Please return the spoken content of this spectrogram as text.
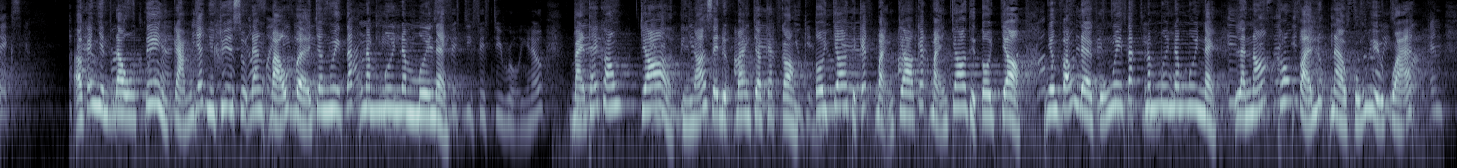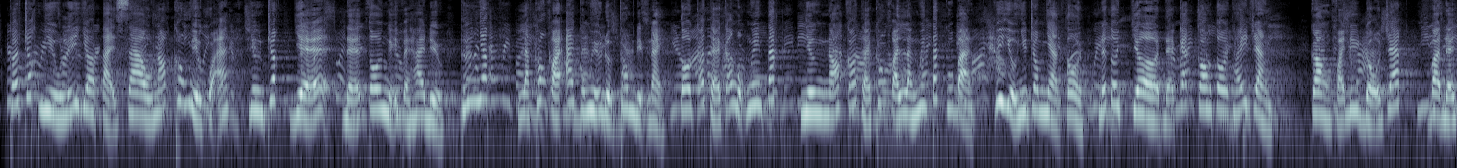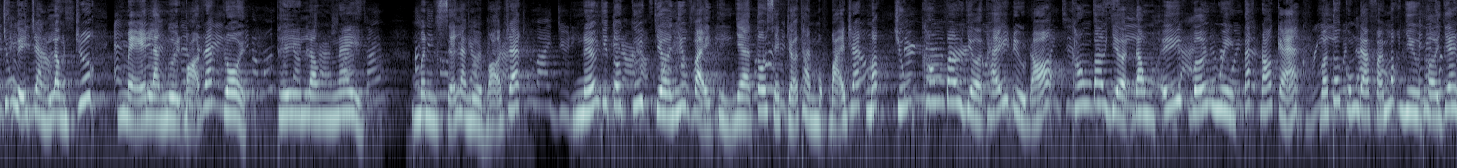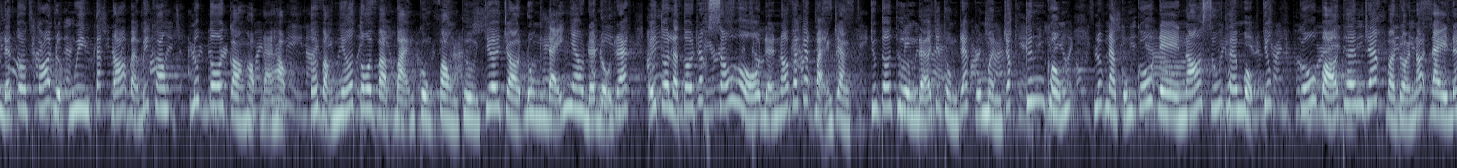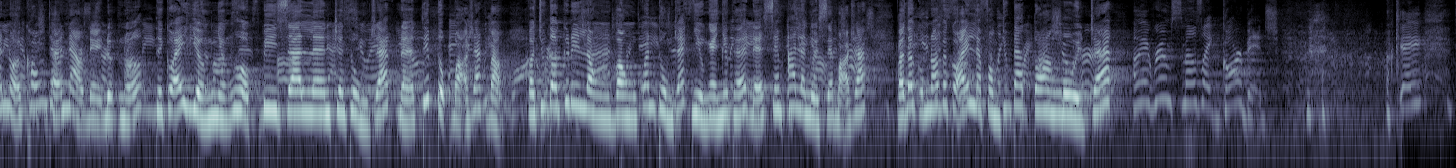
ở cái nhìn đầu tiên cảm giác như Chúa Giêsu đang bảo vệ cho nguyên tắc 50-50 này. Bạn thấy không? Cho thì nó sẽ được ban cho các con. Tôi cho thì các bạn cho, các bạn cho thì tôi cho. Nhưng vấn đề của nguyên tắc 50-50 này là nó không phải lúc nào cũng hiệu quả. Có rất nhiều lý do tại sao nó không hiệu quả, nhưng rất dễ để tôi nghĩ về hai điều. Thứ nhất là không phải ai cũng hiểu được thông điệp này. Tôi có thể có một nguyên tắc, nhưng nó có thể không phải là nguyên tắc của bạn. Ví dụ như trong nhà tôi, nếu tôi chờ để các con tôi thấy rằng cần phải đi đổ rác và để chúng nghĩ rằng lần trước mẹ là người bỏ rác rồi, thì lần này mình sẽ là người bỏ rác nếu như tôi cứ chờ như vậy thì nhà tôi sẽ trở thành một bãi rác mất. Chúng không bao giờ thấy điều đó, không bao giờ đồng ý với nguyên tắc đó cả. Và tôi cũng đã phải mất nhiều thời gian để tôi có được nguyên tắc đó. Bạn biết không, lúc tôi còn học đại học, tôi vẫn nhớ tôi và bạn cùng phòng thường chơi trò đùng đẩy nhau để đổ rác. Ý tôi là tôi rất xấu hổ để nói với các bạn rằng chúng tôi thường để cho thùng rác của mình rất kinh khủng. Lúc nào cũng cố đè nó xuống thêm một chút, cố bỏ thêm rác và rồi nó đầy đến nỗi không thể nào đè được nữa thì cô ấy dựng những hộp pizza lên trên thùng rác để tiếp tục bỏ rác vào. Và chúng tôi cứ đi lòng vòng quanh thùng rác nhiều ngày như thế để xem ai là người sẽ bỏ rác. Và tôi cũng nói với cô ấy là phòng chúng ta toàn mùi rác.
